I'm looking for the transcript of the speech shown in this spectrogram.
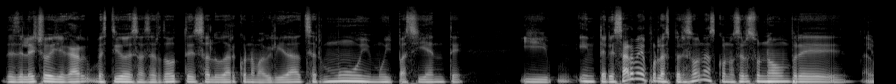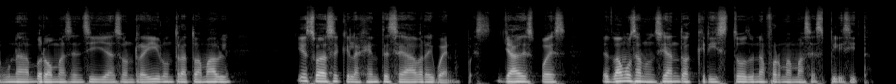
desde el hecho de llegar vestido de sacerdote, saludar con amabilidad, ser muy, muy paciente y interesarme por las personas, conocer su nombre, alguna broma sencilla, sonreír, un trato amable. Y eso hace que la gente se abra y bueno, pues ya después les vamos anunciando a Cristo de una forma más explícita.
